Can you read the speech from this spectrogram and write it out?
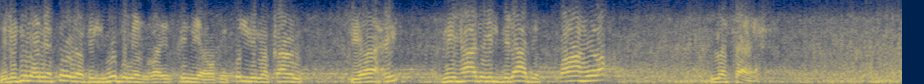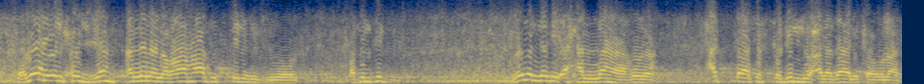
يريدون أن يكون في المدن الرئيسية وفي كل مكان سياحي في هذه البلاد الطاهرة مسارح وما هي الحجة أننا نراها في التلفزيون وفي الفيديو؟ من الذي أحلها هنا حتى تستدل على ذلك هناك؟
